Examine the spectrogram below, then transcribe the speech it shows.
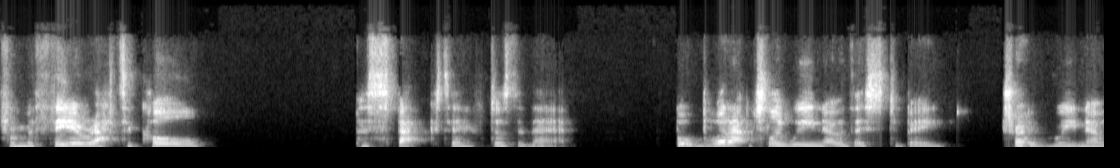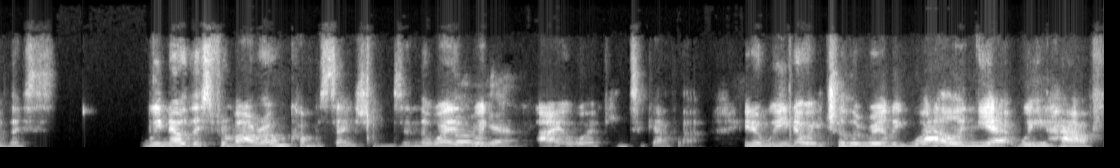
from a theoretical perspective, doesn't it? But but actually, we know this to be true. We know this. We know this from our own conversations in the way Oh, that yeah. I are working together. You know, we know each other really well, and yet we have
